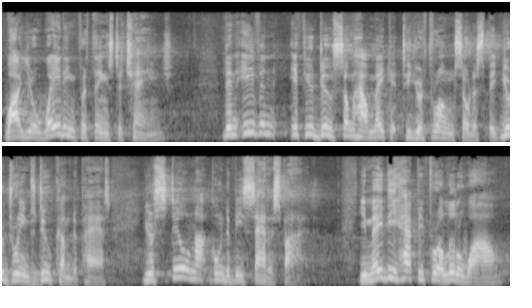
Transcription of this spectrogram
while you're waiting for things to change, then even if you do somehow make it to your throne, so to speak, your dreams do come to pass, you're still not going to be satisfied. You may be happy for a little while,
